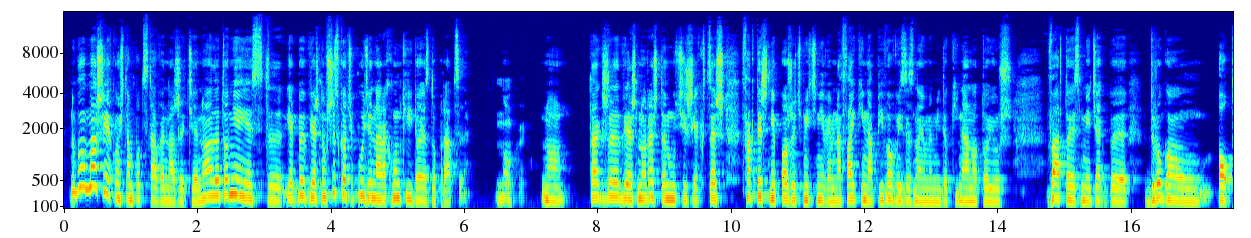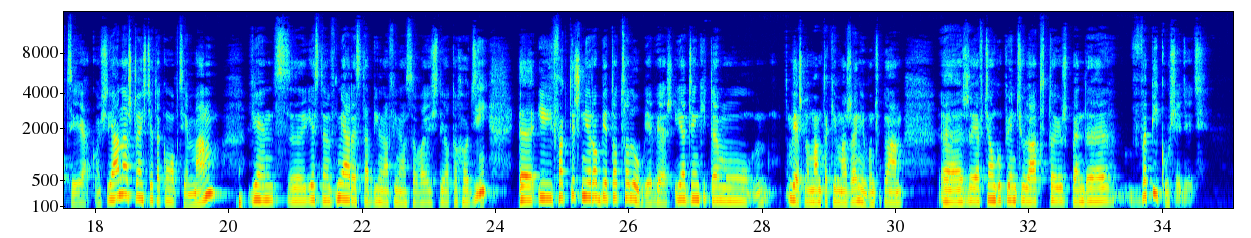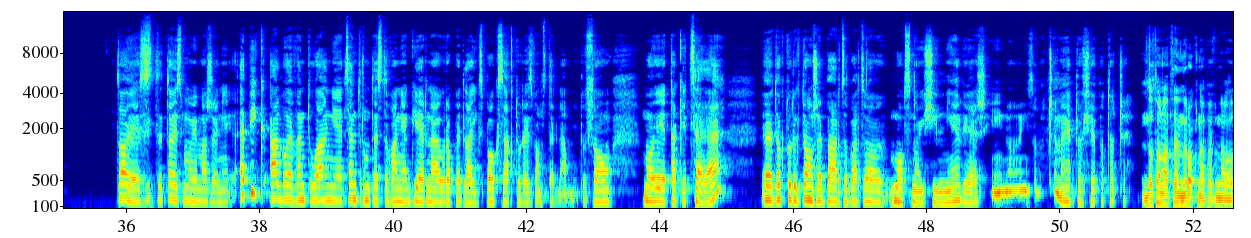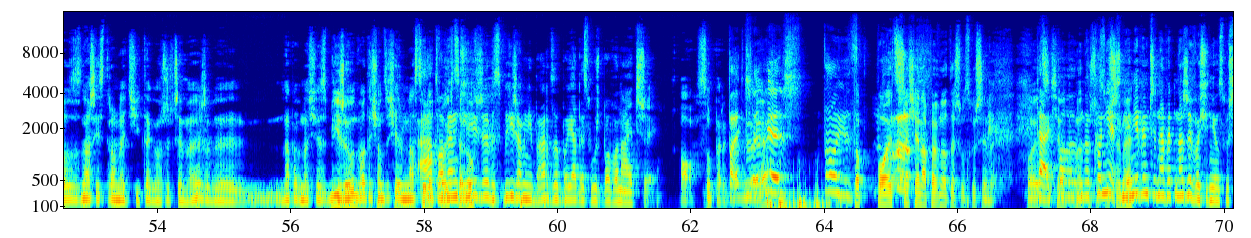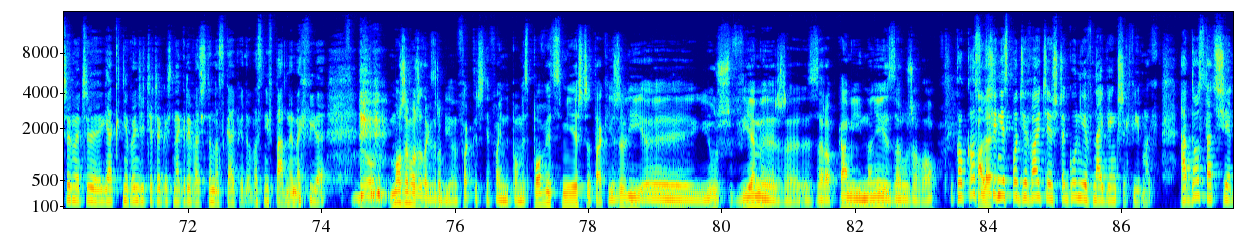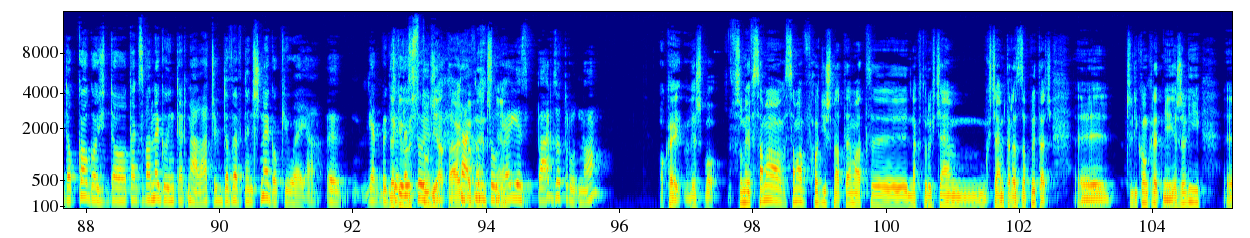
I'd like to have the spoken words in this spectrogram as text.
No bo masz jakąś tam podstawę na życie, no ale to nie jest, e, jakby wiesz, no wszystko ci pójdzie na rachunki i dojazd do pracy. No okej. Okay. No, Także wiesz, no resztę musisz, jak chcesz faktycznie pożyć, mieć, nie wiem, na fajki, na piwo, wyjść ze znajomymi do kina, no to już warto jest mieć jakby drugą opcję jakąś. Ja na szczęście taką opcję mam, więc y, jestem w miarę stabilna finansowo, jeśli o to chodzi. Y, I faktycznie robię to, co lubię, wiesz. I ja dzięki temu, y, wiesz, no mam takie marzenie bądź plan, że ja w ciągu pięciu lat to już będę w Epiku siedzieć. To jest, to jest moje marzenie. Epic albo ewentualnie Centrum Testowania Gier na Europę dla Xboxa, które jest w Amsterdamie. To są moje takie cele, e, do których dążę bardzo, bardzo mocno i silnie, wiesz, i no i zobaczymy, jak to się potoczy. No to na ten rok na pewno z naszej strony Ci tego życzymy, żeby na pewno się zbliżył 2017 A, do Twoich celów. A Ci, że zbliża mnie bardzo, bo jadę służbowo na E3. O, super. Także wiesz, to jest... To poetrze się na pewno też usłyszymy. Tak, się po, no koniecznie. Nie wiem, czy nawet na żywo się nie usłyszymy, czy jak nie będziecie czegoś nagrywać, to na Skype'ie do was nie wpadnę na chwilę. Bo może, może tak zrobiłem. Faktycznie fajny pomysł. Powiedz mi jeszcze tak, jeżeli y, już wiemy, że z zarobkami no nie jest za różowo. Kokosów ale... się nie spodziewajcie, szczególnie w największych firmach. A dostać się do kogoś, do tak zwanego internala, czyli do wewnętrznego QA, y, jakby do gdzie jakiegoś testujesz, studia, tak? Tak, do studia jest bardzo trudno Okej, okay, wiesz, bo w sumie sama, sama wchodzisz na temat, y, na który chciałem, chciałem teraz zapytać. Czyli konkretnie, jeżeli y,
